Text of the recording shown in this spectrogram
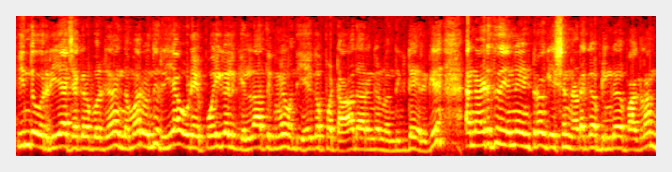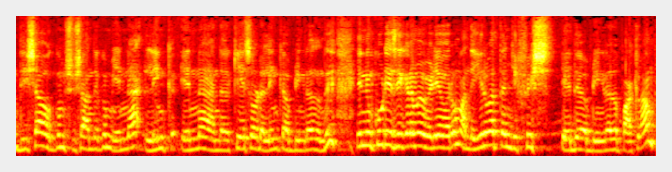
இந்த ஒரு ரியா சக்கரவர்த்தி தான். இந்த மாதிரி வந்து ரியாவுடைய பொய்களுக்கு எல்லாத்துக்குமே வந்து ஏகப்பட்ட ஆதாரங்கள் வந்துகிட்டே இருக்கு. அண்ட் அடுத்தது என்ன இன்ட்ரோகேஷன் நடக்கு அப்படிங்கிறத பார்க்கலாம். திஷாவுக்கும் சுஷாந்துக்கும் என்ன லிங்க் என்ன அந்த கேஸோட லிங்க் அப்படிங்கிறது வந்து இன்னும் கூடிய சீக்கிரமே வெளியே வரும். அந்த இருபத்தஞ்சு ஃபிஷ் எது அப்படிங்கிறத பார்க்கலாம்.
